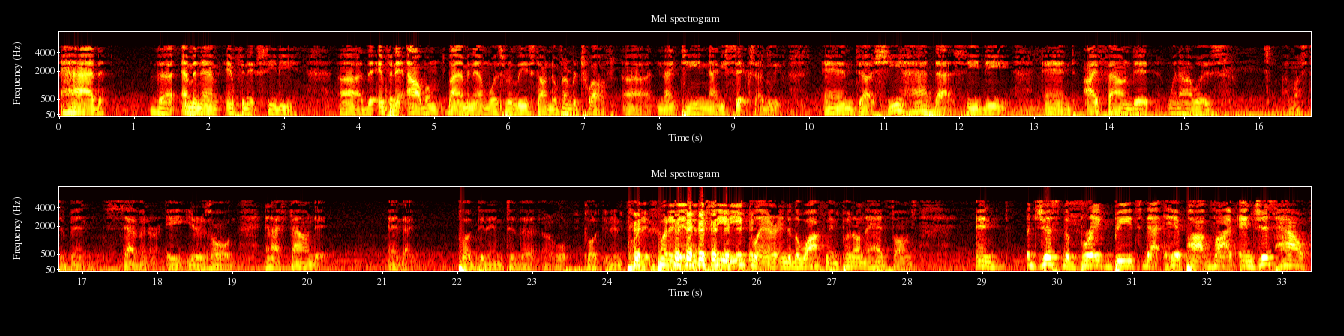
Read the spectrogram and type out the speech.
had the Eminem Infinite CD. Uh, the Infinite album by Eminem was released on November 12th, uh, 1996, I believe. And uh, she had that CD, and I found it when I was, I must have been seven or eight years old, and I found it, and I plugged it into the, uh, well, plugged it in, put it, put it into the CD player, into the Walkman, put on the headphones, and just the break beats, that hip hop vibe, and just how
